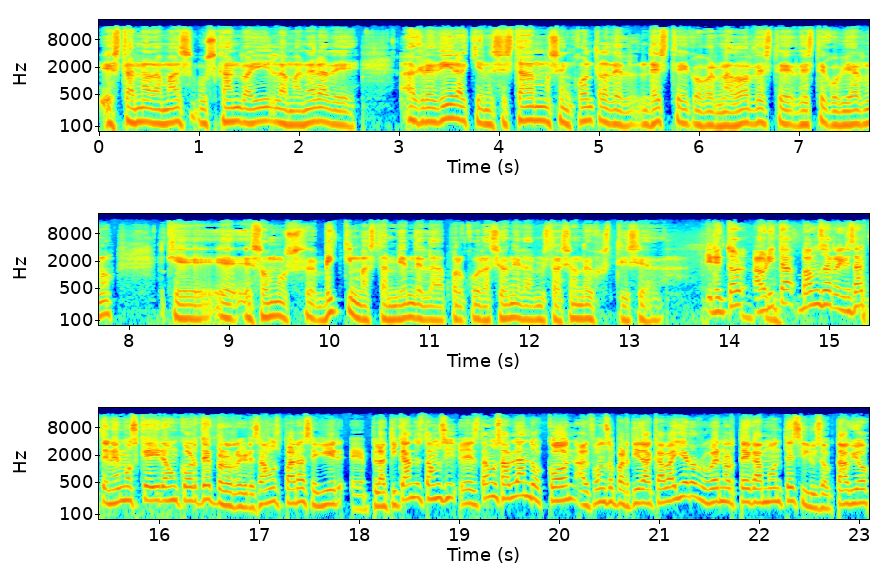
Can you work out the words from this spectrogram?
está nada más buscando ahí la manera de agredir a quienes estábamos en contra del, de este gobernador de este de este gobierno que eh, somos víctimas también de la procuración y la administración de justicia Director, ahorita vamos a regresar, tenemos que ir a un corte, pero regresamos para seguir eh, platicando. Estamos, estamos hablando con Alfonso Partida Caballero, Rubén Ortega Montes y Luis Octavio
